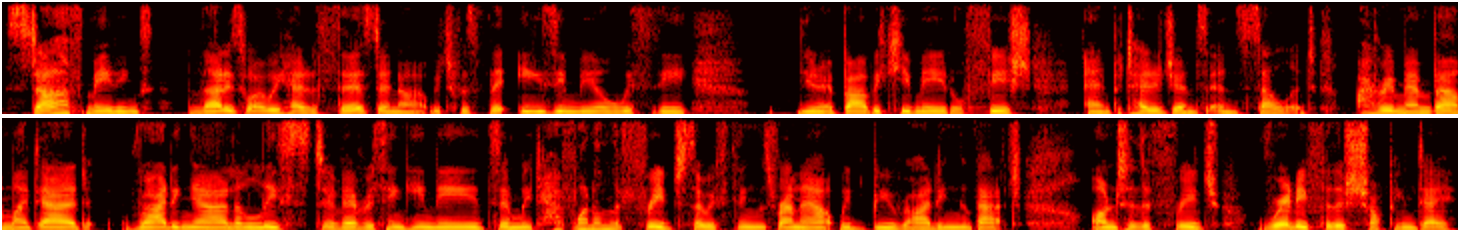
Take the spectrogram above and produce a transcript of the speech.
staff meetings, that is why we had a Thursday night, which was the easy meal with the you know, barbecue meat or fish and potato gems and salad. I remember my dad writing out a list of everything he needs and we'd have one on the fridge. So if things run out, we'd be writing that onto the fridge ready for the shopping day.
